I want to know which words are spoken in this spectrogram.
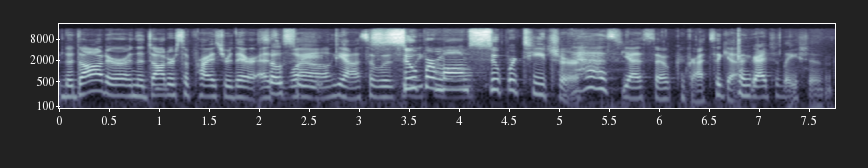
the daughter, and the daughter surprised her there as So sweet. well. Yeah, so it was super really cool. mom, super teacher. Yes, yes. So congrats again. Congratulations.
